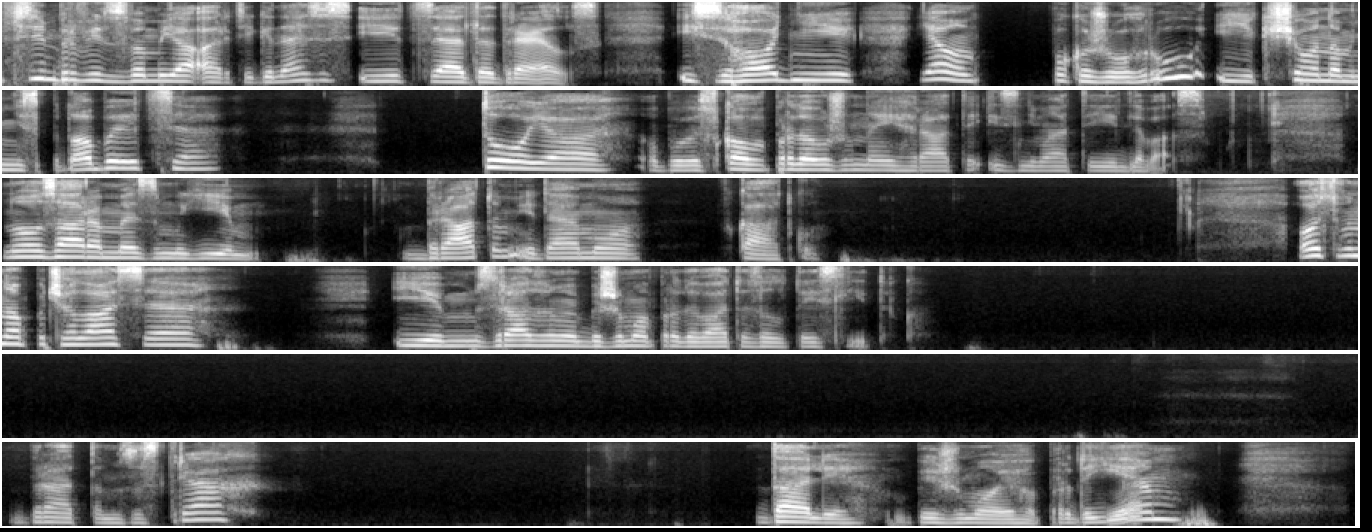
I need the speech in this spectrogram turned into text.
всім привіт! З вами я Арті Генезіс і це Dead Rails. І сьогодні я вам покажу гру, і якщо вона мені сподобається, то я обов'язково продовжу в неї грати і знімати її для вас. Ну а зараз ми з моїм братом йдемо в катку. Ось вона почалася, і зразу ми біжимо продавати золотий сліток. Брат там застряг. Далі біжимо його продаємо.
